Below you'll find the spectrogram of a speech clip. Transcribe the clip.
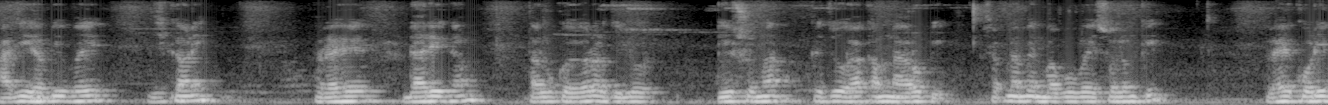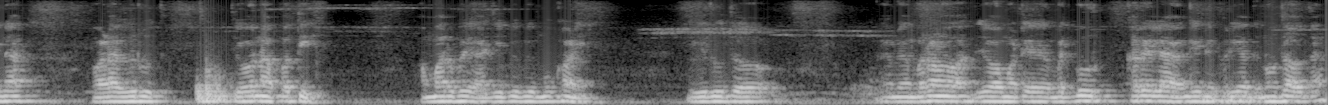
હાજી હબીબભાઈ જીકાણી રહે ડારી ગામ, તાલુકો વેરળ જિલ્લો ગીર સોમનાથ કે જો આ કામના આરોપી સપનાબેન બાબુભાઈ સોલંકી રહે કોડીના વાળા વિરુદ્ધ. તેઓના પતિ અમરભાઈ હાજીબીબી મુખાણી વિરુદ્ધ એમને મરણ જવા માટે મજબૂર કરેલા અંગેની ફરિયાદ નોંધાવતા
